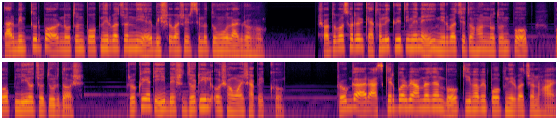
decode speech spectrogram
তার মৃত্যুর পর নতুন পোপ নির্বাচন নিয়ে বিশ্ববাসীর ছিল তুমুল আগ্রহ। শত বছরের ক্যাথলিক রীতি মেনেই নির্বাচিত হন নতুন পোপ পোপ লিও চতুর্দশ। প্রক্রিয়াটি বেশ জটিল ও সময় সাপেক্ষ। প্রজ্ঞার, আজকের পর্বে আমরা জানব কীভাবে পোপ নির্বাচন হয়।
